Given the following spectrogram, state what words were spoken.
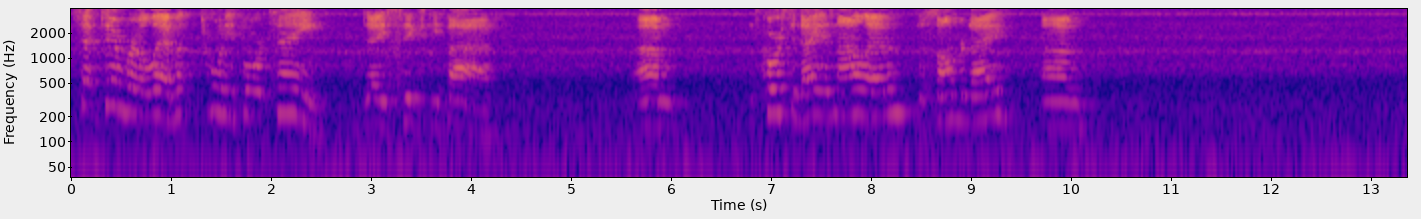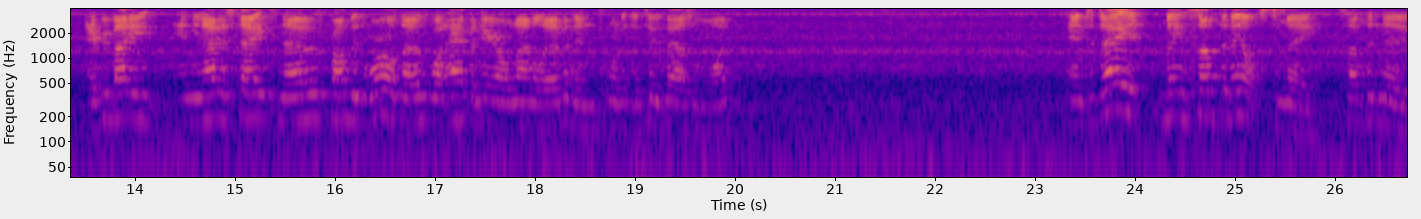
September 11th, 2014, day 65. Um, of course, today is 9 11. It's a somber day. Um, everybody in the United States knows, probably the world knows what happened here on 9-11 in, 20, in 2001. And today it means something else to me, something new.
